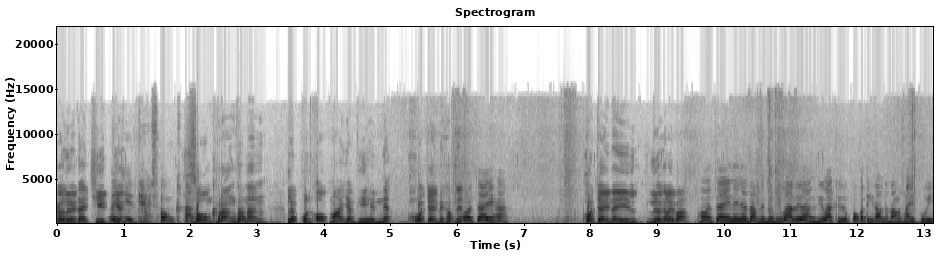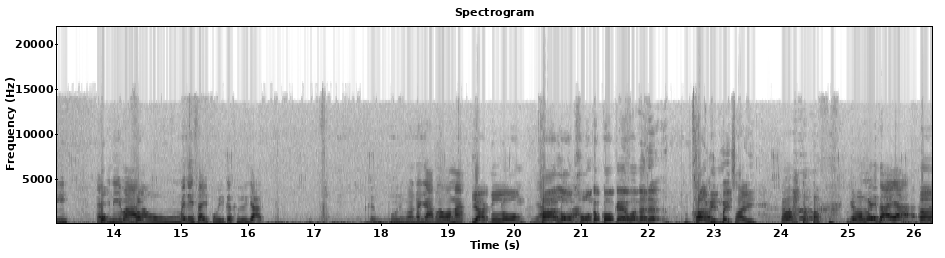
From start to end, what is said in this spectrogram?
ก็เลยได้ฉีดไม่เพียงฉีดแค่สองครั้งสองครั้งเท่านั้น แล้วผลออกมาอย่างที่เห็นเนี่ย พอใจไหมครับเนี่ย พอใจค่ะพ อใจในเรื่องอะไรบ้าง พอใจในระดับหนึ่งตรงที่ว่าเรื่องที่ว่าคือปกติเราจะต้องใส่ปุ๋ย แต่ผมทีนี้ว่าครับ เราไม่ได้ใส่ปุ๋ยก็คืออยากถึงพูดถึงว่าก็อยากลองอะ อยากลองอยาก ท้าลองของกับกอแก้วว่างั้นเนอะทางดินไม่ใส่ก็ ก็ไม่ใส่อะ อ่า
